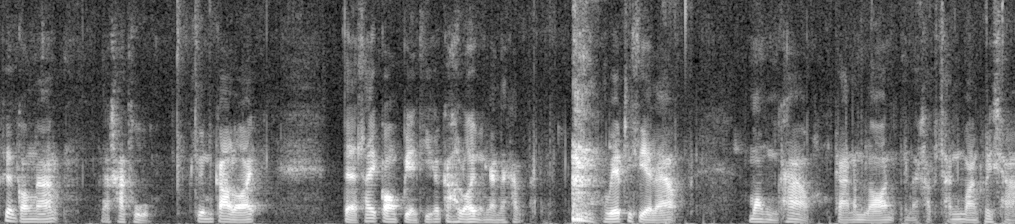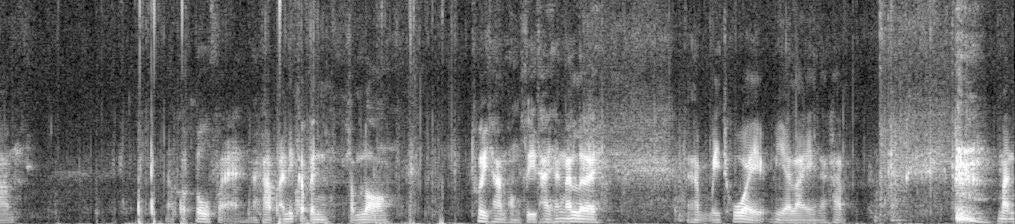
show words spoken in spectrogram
เครื่องกรองน้ำราคาถูกซื้อมาเก้าร้อยแต่ไส้กรองเปลี่ยนทีก็เก้าร้อยเหมือนกันนะครับ เวฟที่เสียแล้ว หม้อหุงข้าวการน้ำร้อนนะครับ ชั้นวางถ้วยชาม แล้วก็ตู้แฝนนะครับ อันนี้ก็เป็นสำรองถ้วยชามของสีไทยทั้งนั้นเลยนะครับมีถ้วยมีอะไรนะครับ มัน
